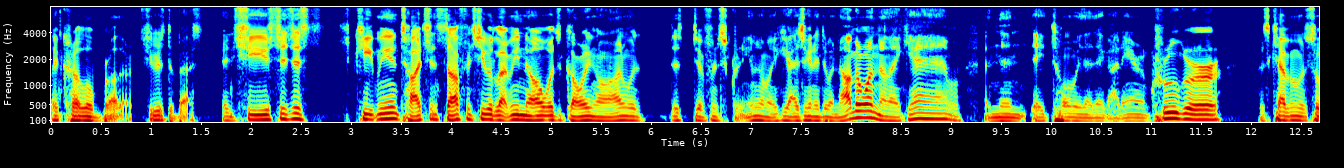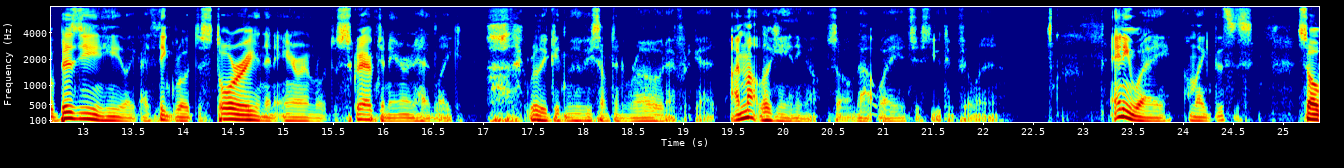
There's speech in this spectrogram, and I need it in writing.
like her little brother. She was the best. And she used to just keep me in touch and stuff, and she would let me know what's going on with this different screams. I'm like, you guys are gonna do another one? They're like, yeah. And then they told me that they got Ehren Kruger because Kevin was so busy, and he like I think wrote the story, and then Ehren wrote the script, and Ehren had like. Oh, that really good movie, something road. I forget. I'm not looking anything up, so that way it's just you can fill in. Anyway, I'm like, this is so.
